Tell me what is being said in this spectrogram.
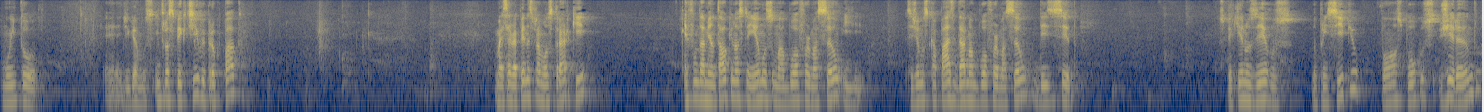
muito, é, digamos, introspectivo e preocupado. Mas serve apenas para mostrar que é fundamental que nós tenhamos uma boa formação e sejamos capazes de dar uma boa formação desde cedo. Os pequenos erros no princípio vão aos poucos gerando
